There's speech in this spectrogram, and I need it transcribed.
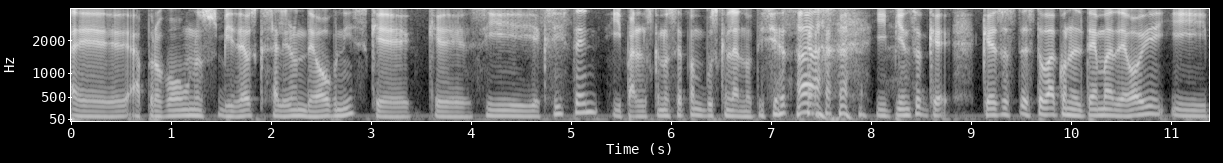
eh, aprobó unos videos que salieron de ovnis que, que sí existen y para los que no sepan busquen las noticias. y pienso que, que eso, esto va con el tema de hoy y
